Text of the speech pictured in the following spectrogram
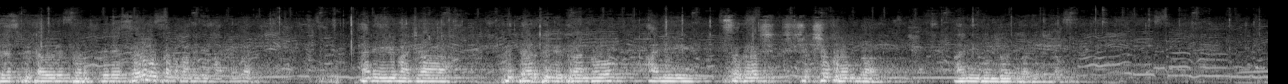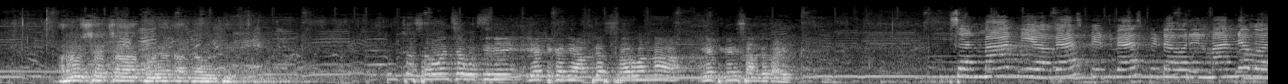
व्यासपीठावरून बसलेले सर्व सन्माननीय मान्यवर आणि माझ्या विद्यार्थी मित्रांनो आणि सगळं शिक्षक वृंद आणि बंधुत्वृंद आयुष्याच्या कोऱ्या कागदावरती तुमच्या सर्वांच्या वतीने या ठिकाणी आपल्या सर्वांना या ठिकाणी सांगत आहेत सन्माननीय व्यासपीठ व्यासपीठावरील मान्यवर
